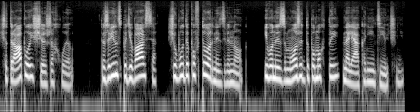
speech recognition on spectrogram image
що трапилось щось жахливе. Тож він сподівався, що буде повторний дзвінок, і вони зможуть допомогти наляканій дівчині.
